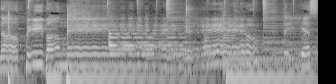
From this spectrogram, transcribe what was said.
န်တော်ပေးပါမယ်တည့်ရဆ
